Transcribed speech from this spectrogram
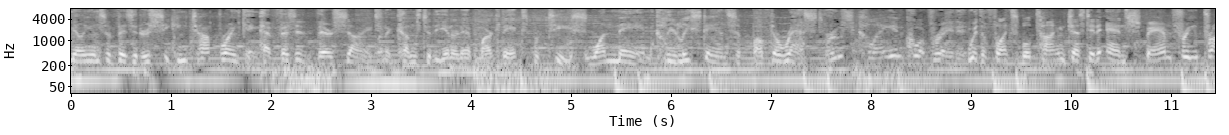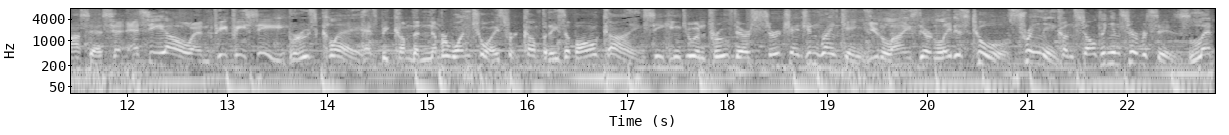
millions of visitors seeking top ranking have visited their site. When it comes to the internet marketing expertise, one name clearly stands above the rest. Bruce Clay Incorporated. With a flexible, time-tested, and spam-free process to SEO and PPC, Bruce Clay has become the number one choice for companies of all kinds seeking to improve their search engine ranking. Utilize their latest tools, training, consulting, and services. Let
